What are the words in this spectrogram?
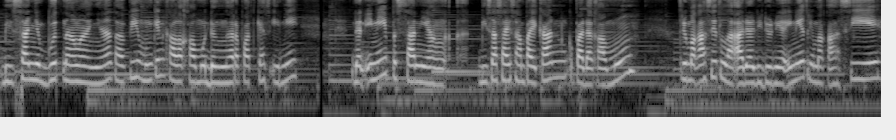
bisa nyebut namanya, tapi mungkin kalau kamu dengar podcast ini dan ini pesan yang bisa saya sampaikan kepada kamu. Terima kasih telah ada di dunia ini. Terima kasih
